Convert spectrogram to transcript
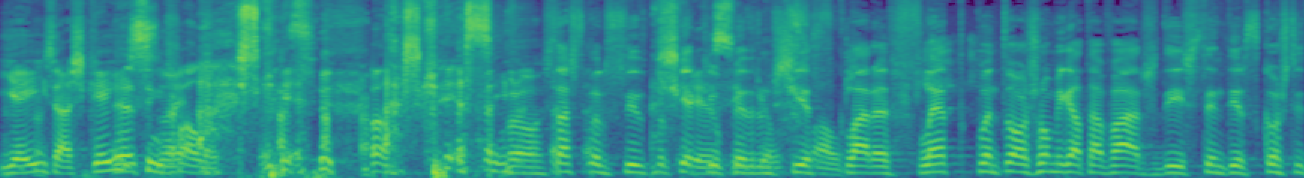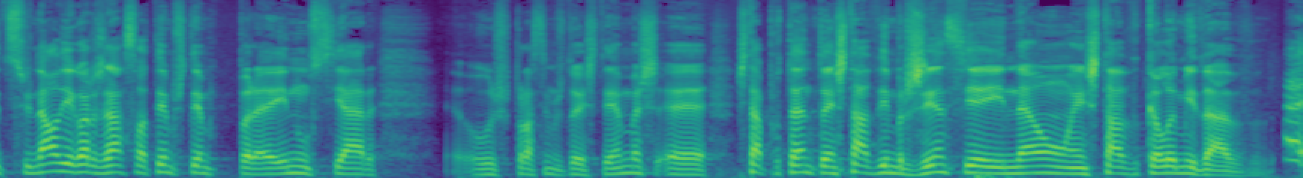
E é isso, acho que é, é isso. Assim que é? fala. Acho que é, acho que é assim. Bom, está esclarecido porque é, é que assim o Pedro Mexia se declara flat. Quanto ao João Miguel Tavares, diz sentir-se constitucional e agora já só temos tempo para enunciar os próximos dois temas. Eh, está, portanto, em estado de emergência e não em estado de calamidade. Ah,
